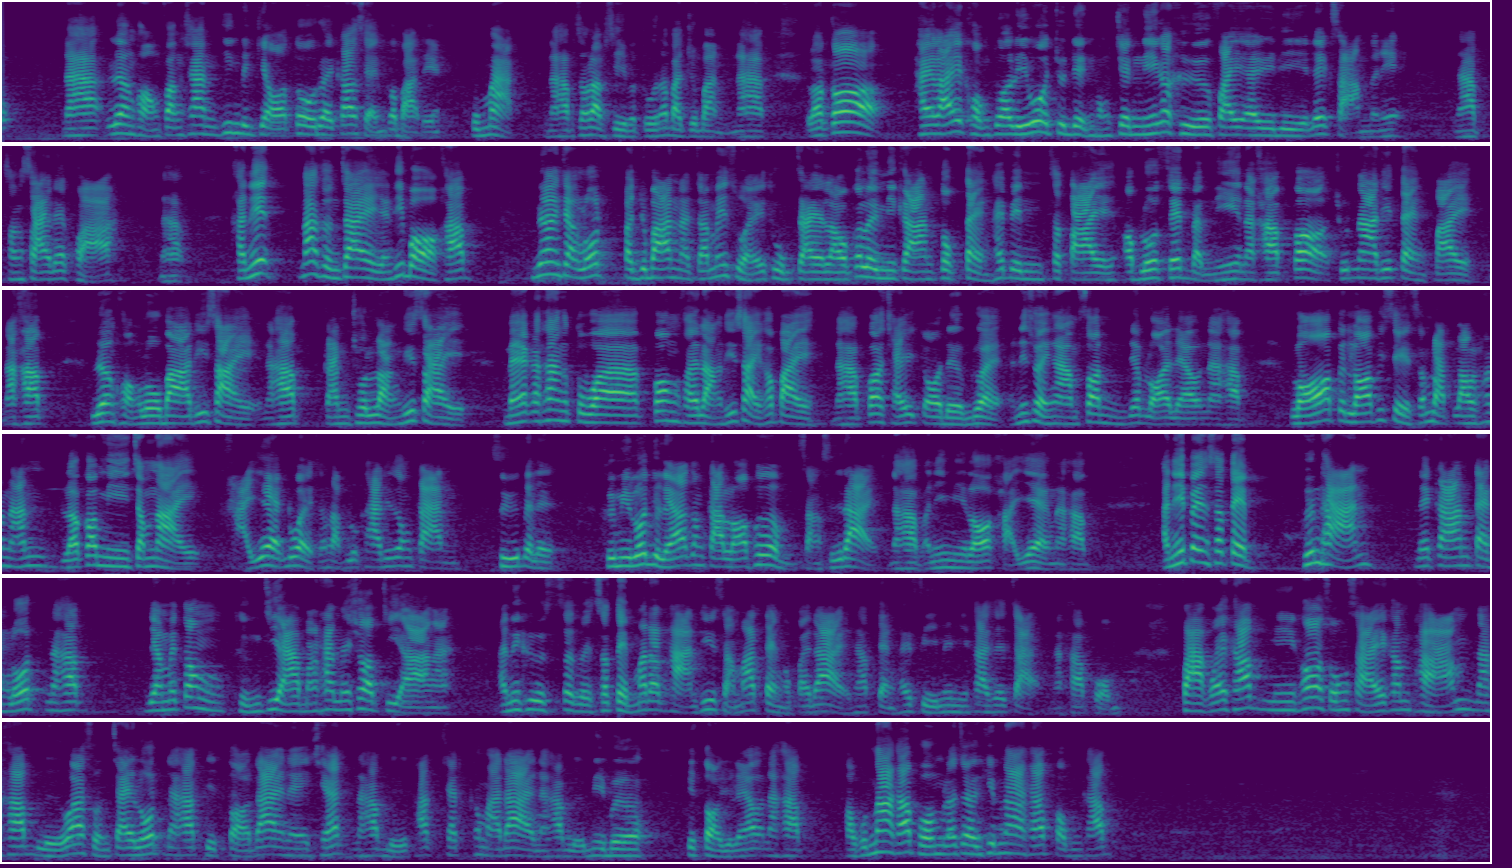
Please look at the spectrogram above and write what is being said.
นะฮะเรื่องของฟังก์ชันยิ่งเป็นเกียร์ออโต้ด้วย 9 0 0 0 0 กว่าบาทเองคุ้มมากนะครับสำหรับ 4 ประตูณปัจจุบันนะครับ แล้วก็ ไฮไลท์ของตัว r ีโวจุดเด่นของเจนนี้ก็คือไฟ LED เลข 3 ตัวนี้นะครับทั้งซ้ายและขวานะครับคันนี้น่าสนใจอย่างที่บอกครับ เนื่องจากรถปัจจุบันอาจจะไม่สวยถูกใจเราก็เลยมีการตกแต่งให้เป็นสไตล์ออฟโรดเซตแบบนี้นะครับ ก็ชุดหน้าที่แต่งไปนะครับ เรื่องของโลบาร์ที่ใส่นะครับกันชนหลังที่ใส่ แม้กระทั่งตัวกล้องถอยหลังที่ใส่เข้าไปนะครับ ก็ใช้จอเดิมด้วย อันนี้สวยงามซ่อนเรียบร้อยแล้วนะครับ ล้อเป็นล้อพิเศษสำหรับเราเท่านั้น แล้วก็มีจำหน่ายขายแยกด้วยสำหรับลูกค้าที่ต้องการซื้อไปเลย คือมีรถอยู่แล้วต้องการล้อเพิ่มสั่งซื้อได้นะครับ อันนี้มีล้อขายแยกนะครับ อันนี้เป็นสเต็ปพื้นฐานในการแต่งรถนะครับ ยังไม่ต้องถึง GR บางท่านไม่ชอบ GR ไงอันนี้คือสเต็ปสเต็ปมาตรฐานที่สามารถแต่งออกไปได้นะครับ แต่งให้ฟรีไม่มีค่าใช้จ่ายนะครับผมฝากไว้ครับ มีข้อสงสัยคำถามนะครับ หรือว่าสนใจรถนะครับ ติดต่อได้ในแชทนะครับ หรือทักแชทเข้ามาได้นะครับ หรือมีเบอร์ ติดต่ออยู่แล้วนะครับ ขอบคุณมากครับผม แล้วเจอกันคลิปหน้าครับ ขอบคุณครับ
